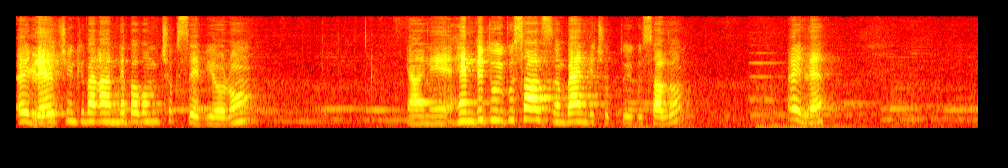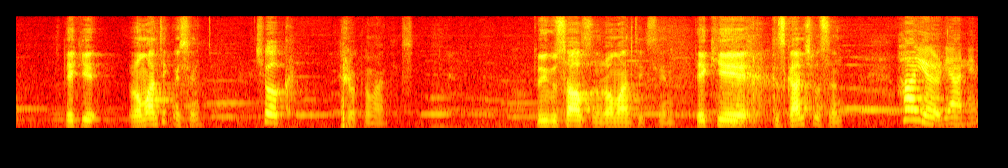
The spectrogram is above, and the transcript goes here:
Öyle Evet. çünkü ben anne babamı çok seviyorum. Yani hem de duygusalsın ben de çok duygusalım. Öyle. Peki romantik misin? Çok. Çok romantiksin. Duygusalsın, romantiksin. Peki kıskanç mısın? Hayır yani.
